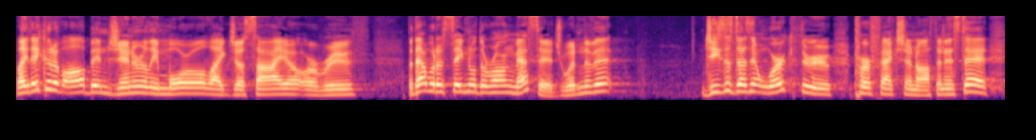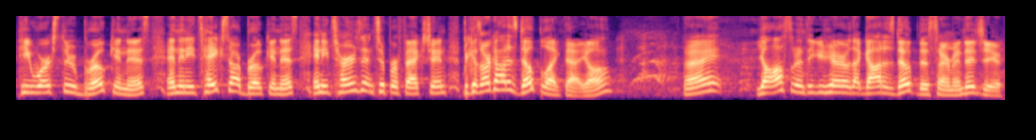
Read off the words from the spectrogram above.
Like they could have all been generally moral, like Josiah or Ruth, but that would have signaled the wrong message, wouldn't it? Jesus doesn't work through perfection often. Instead, he works through brokenness, and then he takes our brokenness and he turns it into perfection because our God is dope like that, y'all. Right? Y'all also didn't think you'd hear that God is dope this sermon, did you?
